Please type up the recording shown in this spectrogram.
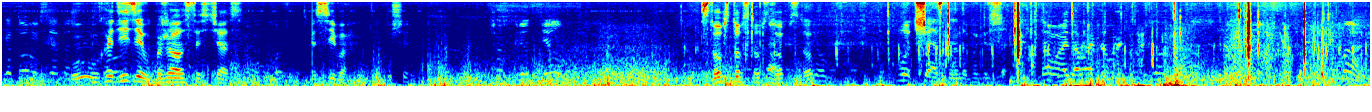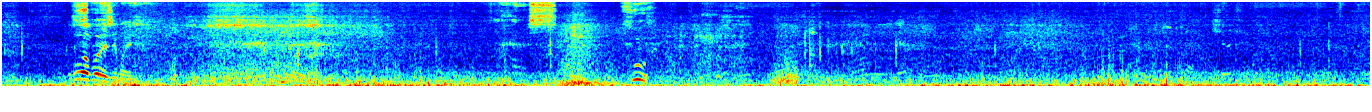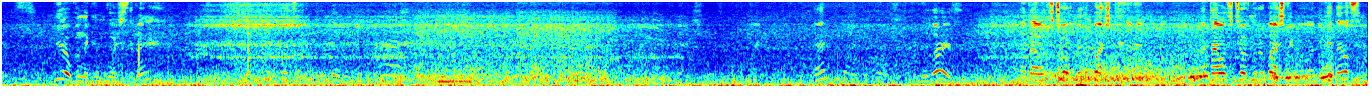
Все готовы, все отошли. У- Уходите, пожалуйста, сейчас. Спасибо. Души. Сейчас вперед сделаем. Стоп, стоп, стоп, стоп, стоп. Вот сейчас надо побежать. Давай, давай, давай. О, боже мой. Фух. Ёбаный компостер, а? А? Бывает? А там вот в черной рубашке. А там вот в черной рубашке был, он не катался?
